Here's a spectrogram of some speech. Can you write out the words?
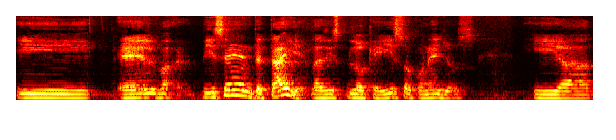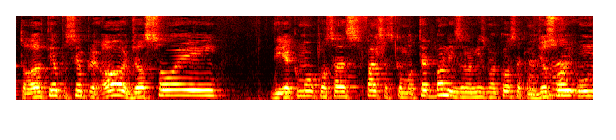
Y él va- dice en detalle las lo que hizo con ellos. Y ah, todo el tiempo siempre, oh, yo soy, diría como cosas falsas, como Ted Bundy dice la misma cosa, como yo soy un,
